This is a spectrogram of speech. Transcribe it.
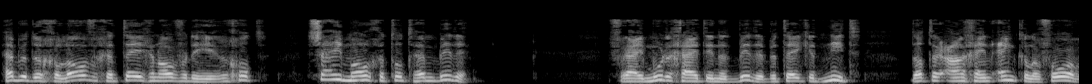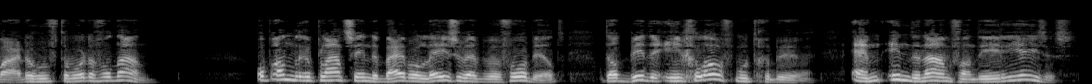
hebben de gelovigen tegenover de Heere God. Zij mogen tot hem bidden. Vrijmoedigheid in het bidden betekent niet dat er aan geen enkele voorwaarde hoeft te worden voldaan. Op andere plaatsen in de Bijbel lezen we bijvoorbeeld dat bidden in geloof moet gebeuren en in de naam van de Heer Jezus.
